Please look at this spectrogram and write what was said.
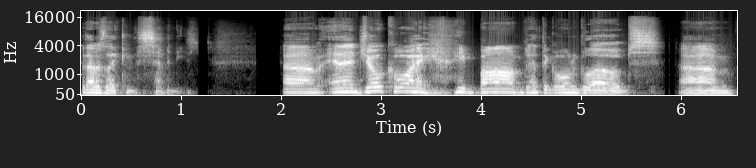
But that was like in the seventies. Um, and then Jo Koy, he bombed at the Golden Globes. Um,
